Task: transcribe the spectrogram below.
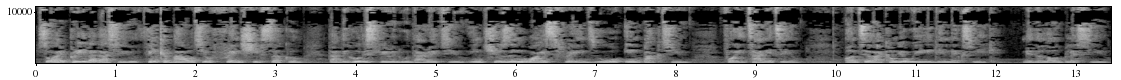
So I pray that as you think about your friendship circle, that the Holy Spirit will direct you in choosing wise friends who will impact you for eternity. Until I come your way again next week, may the Lord bless you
